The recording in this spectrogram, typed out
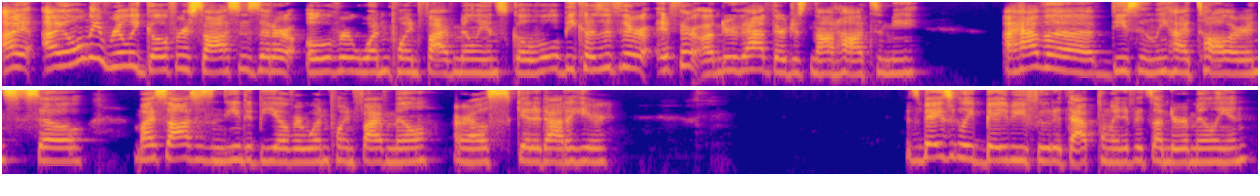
I I only really go for sauces that are over 1.5 million Scoville because if they're if they're under that, they're just not hot to me. I have a decently high tolerance, so my sauces need to be over 1.5 mil or else get it out of here. It's basically baby food at that point if it's under a million.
